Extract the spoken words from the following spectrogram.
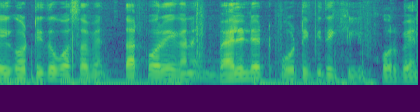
এই ঘরটিতে বসাবেন। তারপরে এখানে ভ্যালিডেট ওটিপিতে ক্লিক করবেন।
